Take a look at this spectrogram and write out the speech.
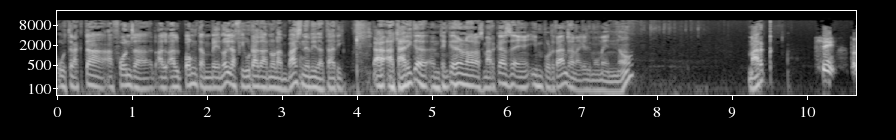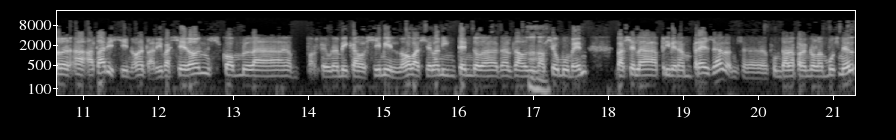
ho tracta a fons, el, el Pong també, no? i la figura de Nolan Bushnell i d'Atari. Atari, que entenc que era una de les marques eh, importants en aquell moment, no? Marc? Sí, però a- Atari sí, no? Atari va ser, doncs, com la... per fer una mica el símil, no? Va ser la Nintendo de, de, del, Ah. del seu moment, va ser la primera empresa, doncs, eh, fundada per Nolan Bushnell,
